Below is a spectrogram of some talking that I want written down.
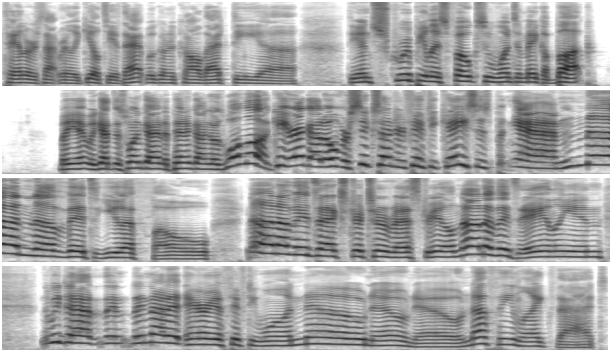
Taylor is not really guilty of that. We're going to call that the uh, the unscrupulous folks who want to make a buck. But yet we got this one guy in the Pentagon goes, well, look here, I got over 650 cases, but yeah, none of it's UFO, none of it's extraterrestrial, none of it's alien. We not they're, they're not at Area 51. No, no, no, nothing like that.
